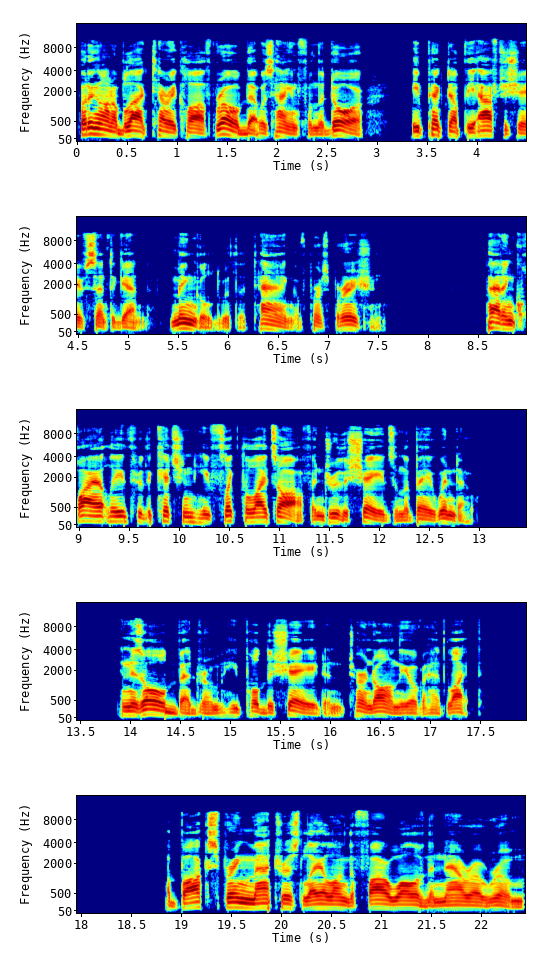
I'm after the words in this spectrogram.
Putting on a black terry cloth robe that was hanging from the door, he picked up the aftershave scent again, mingled with the tang of perspiration. Padding quietly through the kitchen, he flicked the lights off and drew the shades on the bay window. In his old bedroom, he pulled the shade and turned on the overhead light. A box spring mattress lay along the far wall of the narrow room.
